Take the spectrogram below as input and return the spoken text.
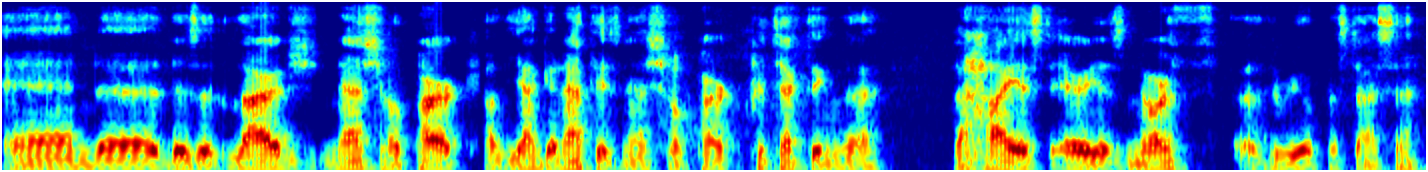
and uh, there's a large national park called the Llanganates National Park protecting the the highest areas north of the Rio Pastaza.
